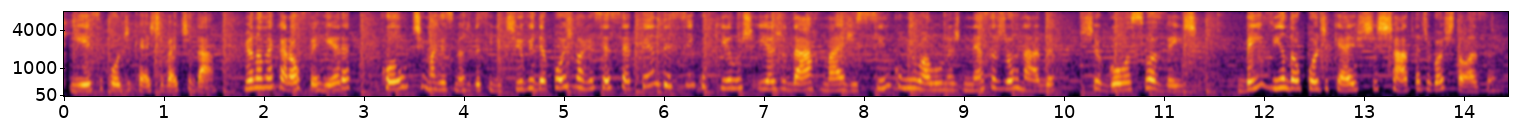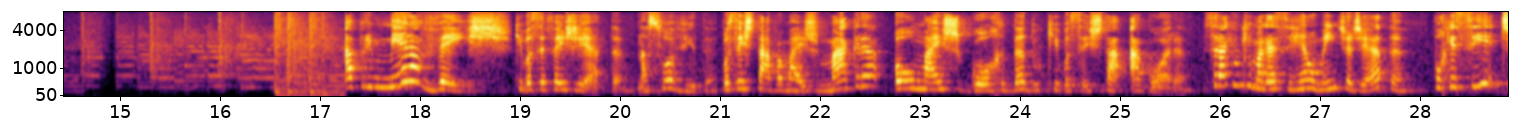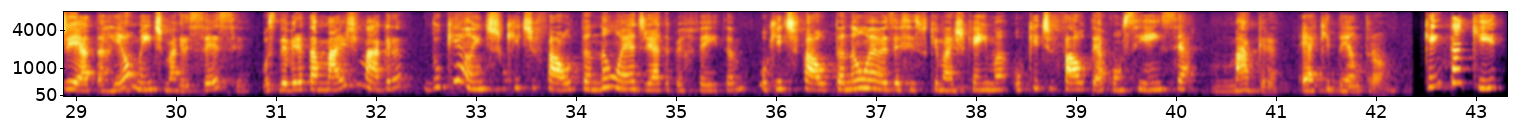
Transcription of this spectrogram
que esse podcast vai te dar. Meu nome é Carol Ferreira, coach emagrecimento definitivo e depois de emagrecer 75 quilos e ajudar mais de 5 mil alunas nessa jornada, chegou a sua vez. Bem-vinda ao podcast Chata de Gostosa. A primeira vez que você fez dieta na sua vida, você estava mais magra ou mais gorda do que você está agora? Será que o que emagrece realmente é dieta? Porque se dieta realmente emagrecesse, você deveria estar mais magra do que antes. O que te falta não é a dieta perfeita, o que te falta não é o exercício que mais queima, o que te falta é a consciência magra. É aqui dentro, ó. Quem tá aqui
